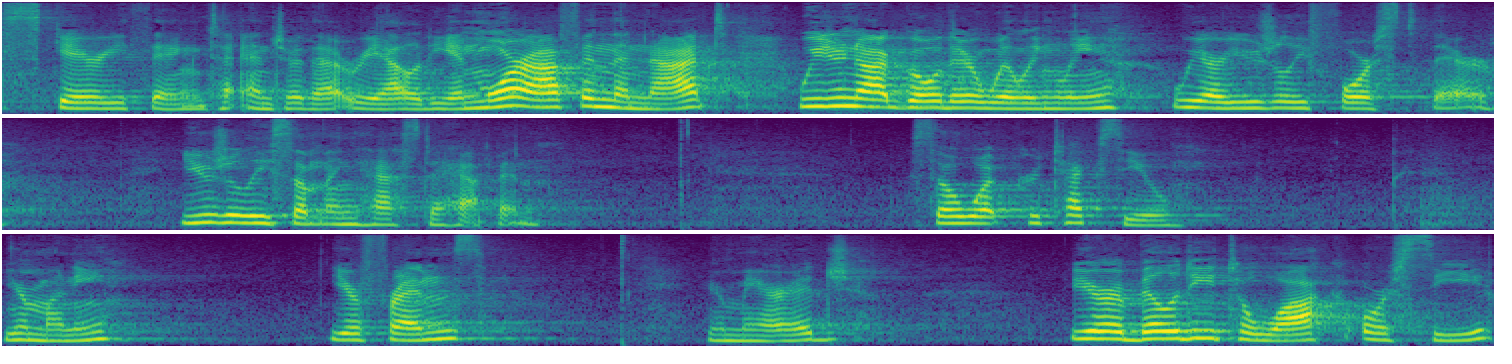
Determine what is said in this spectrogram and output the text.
scary thing to enter that reality. And more often than not, we do not go there willingly. We are usually forced there. Usually, something has to happen. So, what protects you? Your money, your friends, your marriage, your ability to walk or see,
